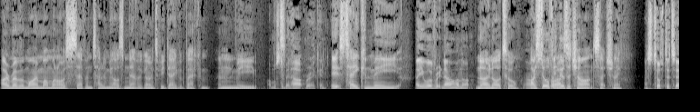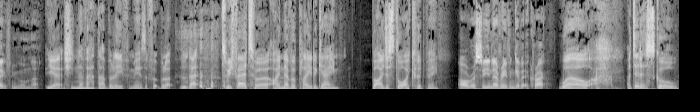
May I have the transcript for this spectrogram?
I remember my mum when I was seven telling me I was never going to be David Beckham, and me. That must have been heartbreaking. It's taken me. Are you over it now or not? No, not at all. Oh, I still think there's a chance. Actually, That's tough to take from your mum, that. yeah, she's never had that belief in me as a footballer. Let, to be fair to her, I never played a game, but I just thought I could be. Oh, so you never even give it a crack? Well, I did at school.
